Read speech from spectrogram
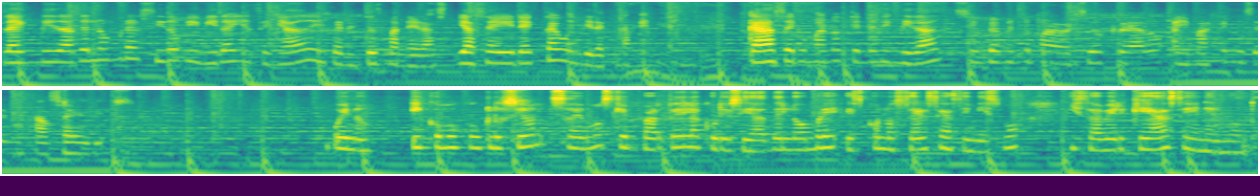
La dignidad del hombre ha sido vivida y enseñada de diferentes maneras, ya sea directa o indirectamente. Cada ser humano tiene dignidad simplemente por haber sido creado a imagen y semejanza de Dios. Bueno, y como conclusión, sabemos que parte de la curiosidad del hombre es conocerse a sí mismo y saber qué hace en el mundo,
